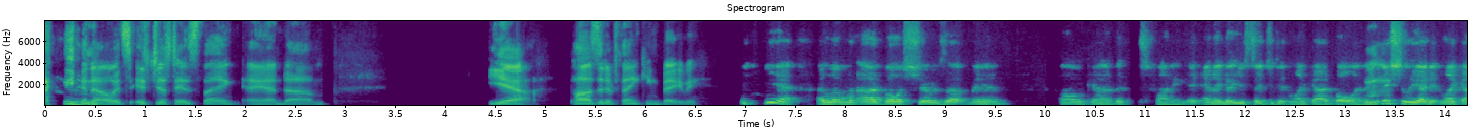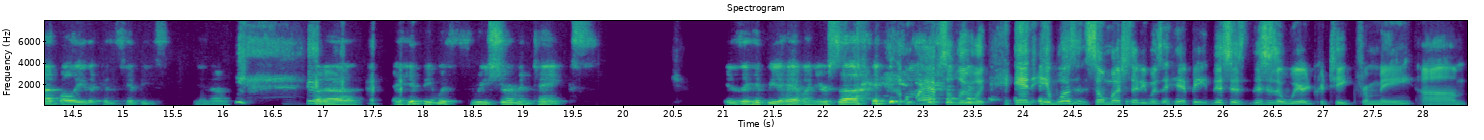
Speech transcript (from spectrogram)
you Mhm. know, it's it's just his thing. And um yeah, positive thinking, baby. Yeah, I love when Oddball shows up, man. Oh God, that's funny. And, and I know you said you didn't like Oddball, and Mm-mm. initially I didn't like Oddball either because it's hippies, you know. But uh, a hippie with three Sherman tanks is a hippie to have on your side. Oh, absolutely. And it wasn't so much that he was a hippie. This is this is a weird critique from me. Um,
